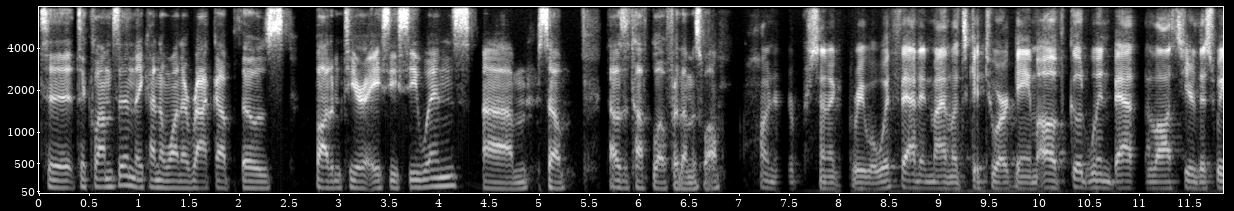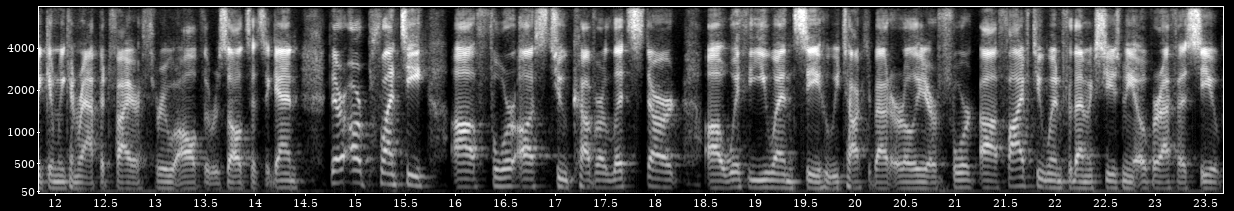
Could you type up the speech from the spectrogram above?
to, to Clemson. They kind of want to rack up those bottom tier ACC wins. Um, so that was a tough blow for them as well. 100% agree. Well, with that in mind, let's get to our game of good win, bad loss here this week, and we can rapid fire through all of the results. As again, there are plenty uh, for us to cover. Let's start uh, with UNC, who we talked about earlier. Four, uh, 5-2 win for them, excuse me, over FSU.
